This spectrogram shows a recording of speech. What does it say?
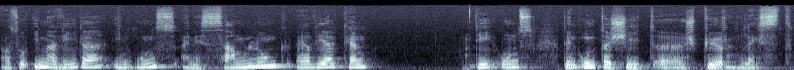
also immer wieder in uns eine Sammlung erwirken, die uns den Unterschied äh, spüren lässt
